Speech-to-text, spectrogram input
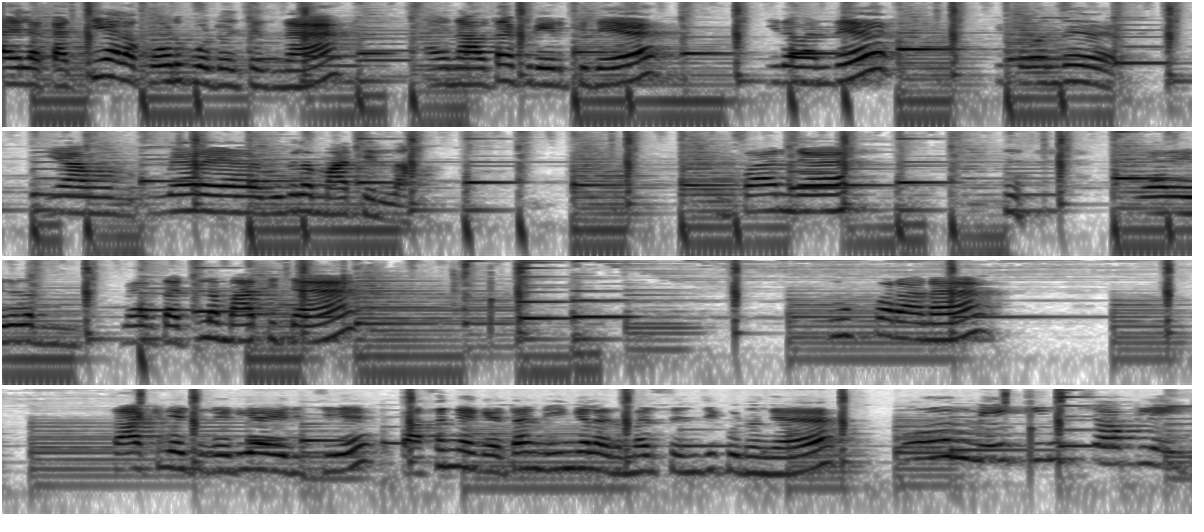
அதில் கத்தியால் கோடு போட்டு வச்சுருந்தேன். அதனால தான் இப்படி இருக்குது. இதை வந்து இப்போ வந்து வேறு இதில் மாற்றிடலாம் பாருங்க. வேறு இதில் வேறு தட்டில் மாற்றிட்டேன் சூப்பரான சாக்லேட் ரெடி ஆயிடுச்சு. பசங்க கேட்டால் நீங்களும் இது மாதிரி செஞ்சு கொடுங்க. ஹோம் மேக்கிங் சாக்லேட்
